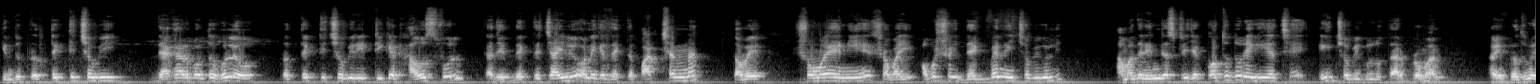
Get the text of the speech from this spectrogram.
কিন্তু প্রত্যেকটি ছবি দেখার মতো হলেও প্রত্যেকটি ছবিরই টিকিট হাউসফুল, কাজে দেখতে চাইলেও অনেকে দেখতে পাচ্ছেন না। তবে সময়ে নিয়ে সবাই অবশ্যই দেখবেন এই ছবিগুলি। আমাদের ইন্ডাস্ট্রি যে কত দূর এগিয়েছে, এই ছবিগুলো তার প্রমাণ। আমি প্রথমে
